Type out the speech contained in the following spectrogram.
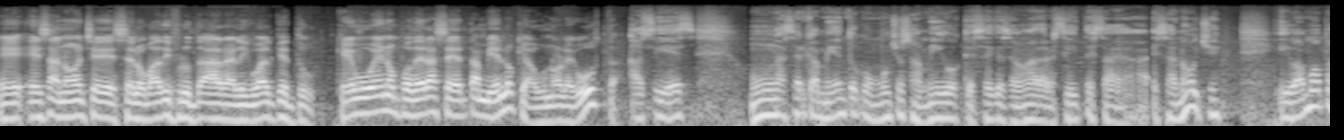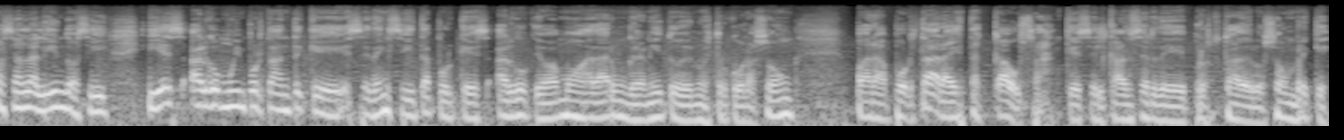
eh, esa noche se lo va a disfrutar al igual que tú. Qué bueno poder hacer también lo que a uno le gusta. Así es, un acercamiento con muchos amigos que sé que se van a dar cita esa, esa noche y vamos a pasarla lindo así. Y es algo muy importante que se den cita porque es algo que vamos a dar un granito de nuestro corazón para aportar a esta causa que es el cáncer de próstata de los hombres que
